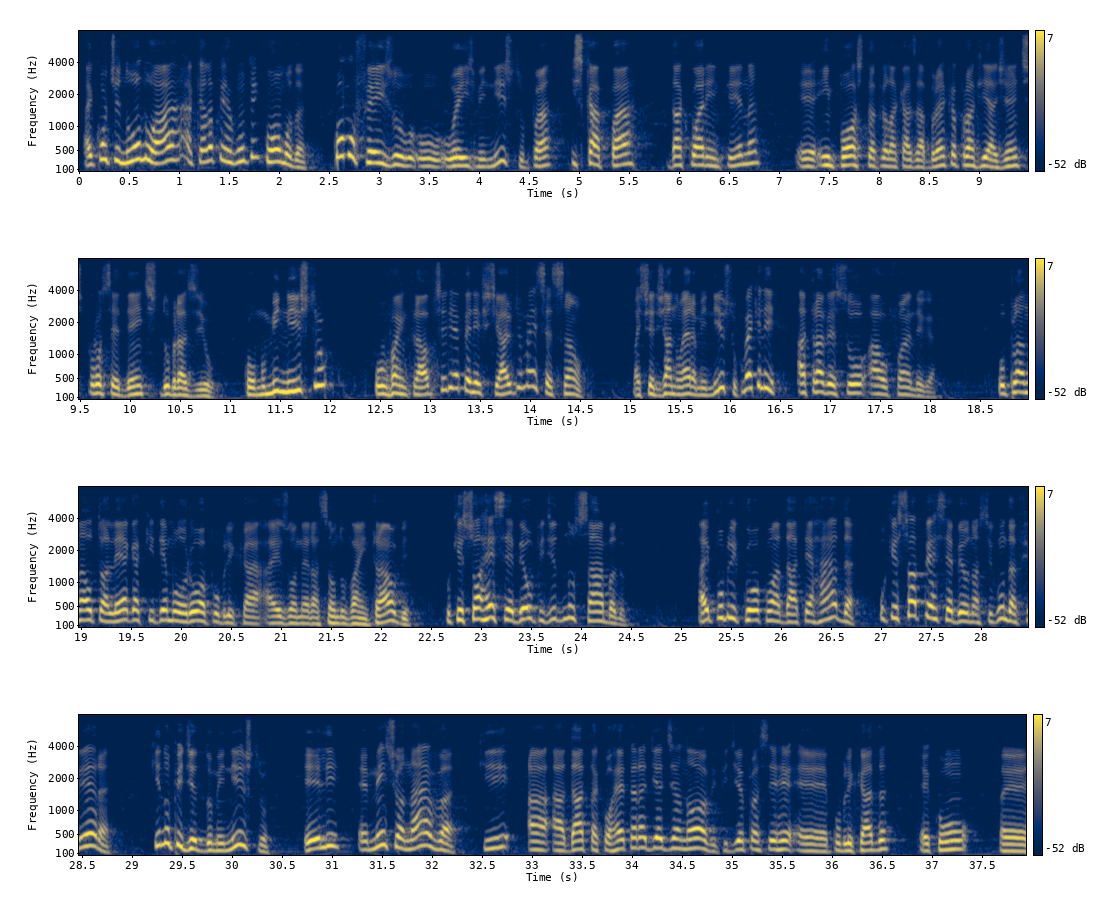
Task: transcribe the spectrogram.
Aí continua no ar aquela pergunta incômoda: como fez o, o, o ex-ministro para escapar da quarentena eh, imposta pela Casa Branca para viajantes procedentes do Brasil? Como ministro, o Weintraub seria beneficiário de uma exceção. Mas se ele já não era ministro, como é que ele atravessou a alfândega? O Planalto alega que demorou a publicar a exoneração do Weintraub porque só recebeu o pedido no sábado. Aí publicou com a data errada, porque só percebeu na segunda-feira que no pedido do ministro ele é, mencionava que a, a, data correta era dia 19, pedia para ser é, publicada é, com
